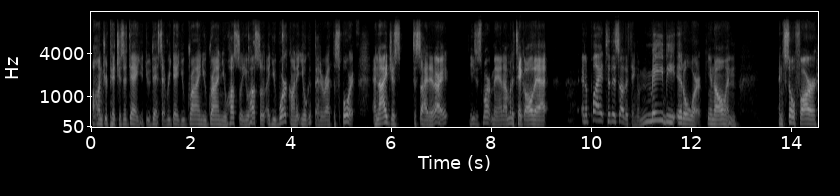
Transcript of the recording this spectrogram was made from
100 pitches a day. You do this every day. You grind, you grind, you hustle, you hustle, you work on it. You'll get better at the sport. And I just decided, all right, he's a smart man. I'm going to take all that and apply it to this other thing. Maybe it'll work, you know? And, and so far,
